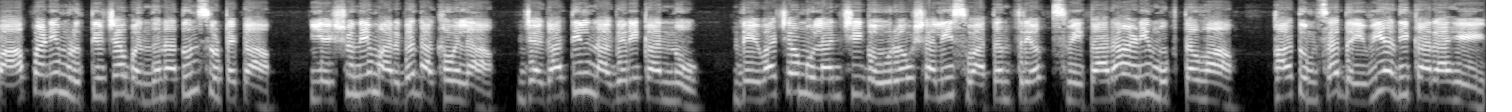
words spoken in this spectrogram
पाप आणि मृत्यूच्या बंधनातून सुटका. येशूने मार्ग दाखवला. जगातील नागरिकांनो देवाच्या मुलांची गौरवशाली स्वातंत्र्य स्वीकारा आणि मुक्त व्हा. हा तुमचा दैवी अधिकार आहे.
